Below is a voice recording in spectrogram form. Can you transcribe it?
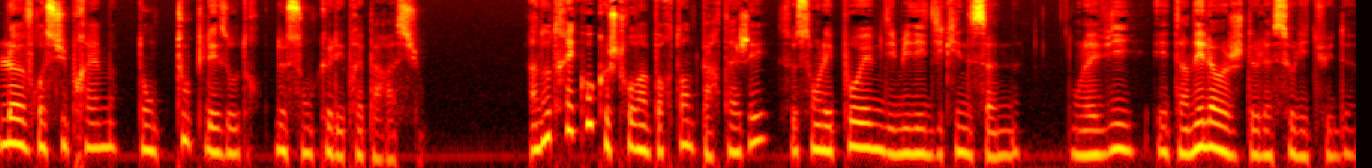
l'œuvre suprême dont toutes les autres ne sont que les préparations. Un autre écho que je trouve important de partager, ce sont les poèmes d'Emily Dickinson, dont la vie est un éloge de la solitude.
